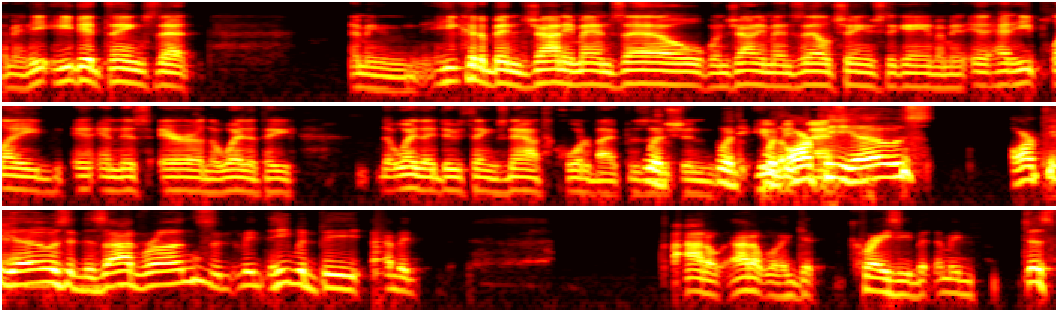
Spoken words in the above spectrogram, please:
I mean, he, he did things that, I mean, he could have been Johnny Manziel when Johnny Manziel changed the game. I mean, it, had he played in, in, this era and the way that they, the way they do things now at the quarterback position, with, with, with RPOs, RPOs and design runs, I mean, he would be. I mean, I don't, I don't want to get crazy, but I mean, just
